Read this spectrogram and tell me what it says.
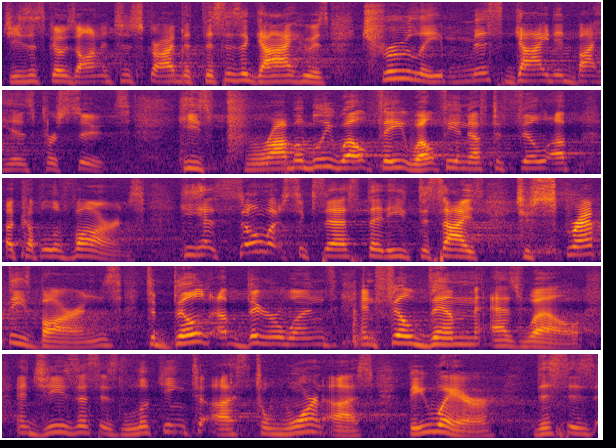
Jesus goes on to describe that this is a guy who is truly misguided by his pursuits. He's probably wealthy, wealthy enough to fill up a couple of barns. He has so much success that he decides to scrap these barns, to build up bigger ones, and fill them as well. And Jesus is looking to us to warn us beware this is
